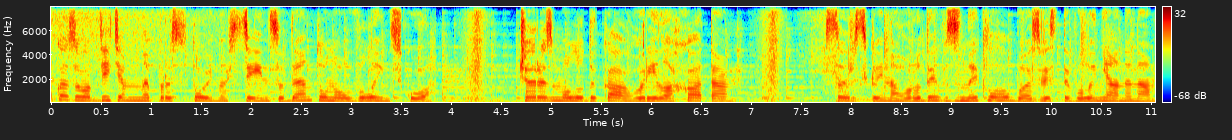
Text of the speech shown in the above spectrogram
Показував дітям непристойності інциденту Нововолинську. Через молодика горіла хата. Сирський нагородив зниклого безвісти волинянина.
